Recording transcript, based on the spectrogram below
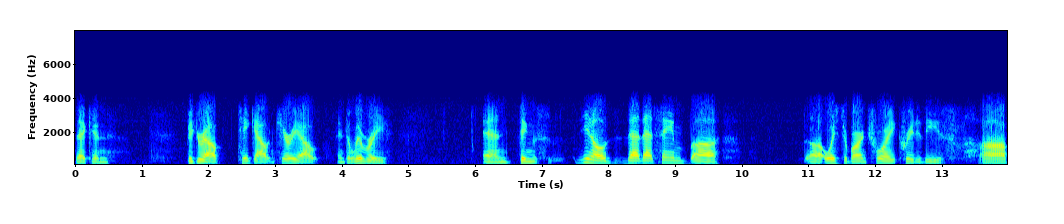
that can figure out takeout and carry out and delivery and things, you know, that that same uh, uh, oyster bar in Troy created these um,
